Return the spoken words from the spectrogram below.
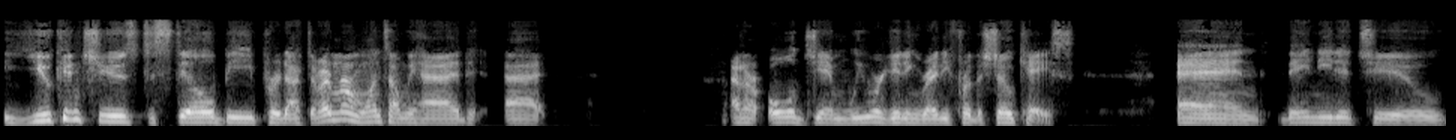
you can choose to still be productive i remember one time we had at at our old gym we were getting ready for the showcase and they needed to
